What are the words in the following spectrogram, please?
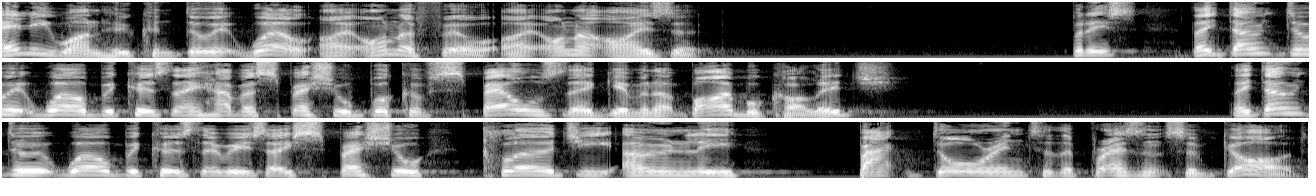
anyone who can do it well. I honor Phil. I honor Isaac. But it's, they don't do it well because they have a special book of spells they're given at Bible college. They don't do it well because there is a special clergy only back door into the presence of God.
